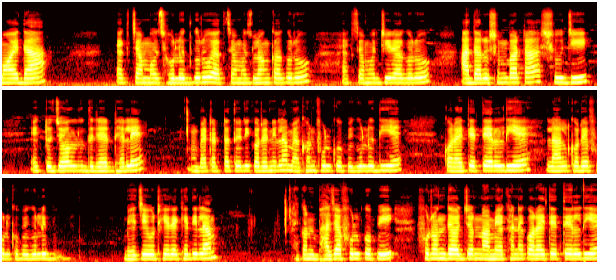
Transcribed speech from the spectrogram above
ময়দা, এক চামচ হলুদ গুঁড়ো, এক চামচ লঙ্কা গুঁড়ো, এক চামচ জিরা গুঁড়ো, আদা রসুন বাটা, সুজি একটু জল ঢেলে ব্যাটারটা তৈরি করে নিলাম। এখন ফুলকপিগুলো দিয়ে কড়াইতে তেল দিয়ে লাল করে ফুলকপিগুলি ভেজে উঠিয়ে রেখে দিলাম। এখন ভাজা ফুলকপি ফোড়ন দেওয়ার জন্য আমি এখানে কড়াইতে তেল দিয়ে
